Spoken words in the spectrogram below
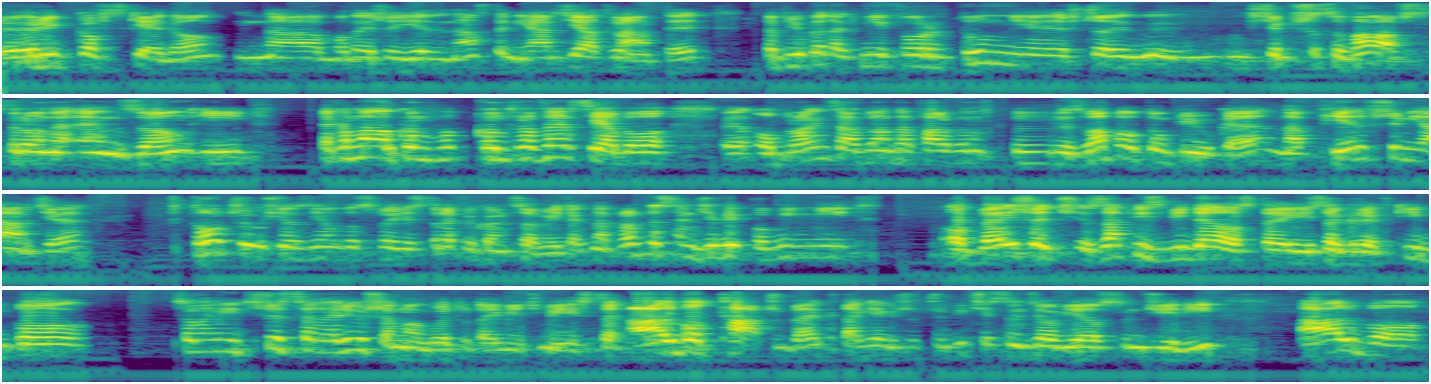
y, Rybkowskiego na bodajże 11 yardzie Atlanty. Ta piłka tak niefortunnie jeszcze y, się przesuwała w stronę end zone i taka mała kon- kontrowersja, bo obrońca Atlanta Falcons, który złapał tą piłkę na pierwszym yardzie, wtoczył się z nią do swojej strefy końcowej. Tak naprawdę sędziowie powinni obejrzeć zapis wideo z tej zagrywki, bo co najmniej trzy scenariusze mogły tutaj mieć miejsce. Albo touchback, tak jak rzeczywiście sędziowie osądzili, albo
